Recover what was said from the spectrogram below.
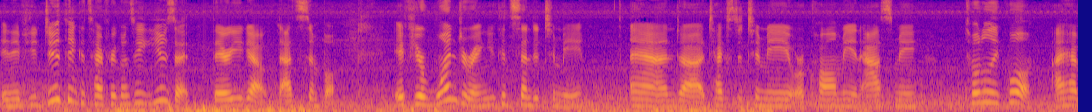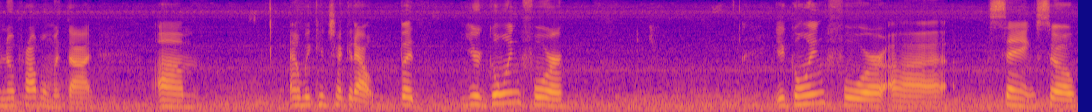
And if you do think it's high frequency, use it. There you go. That's simple. If you're wondering, you could send it to me and uh, text it to me or call me and ask me. Totally cool. I have no problem with that. Um, and we can check it out. But you're going for you're going for uh, saying so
